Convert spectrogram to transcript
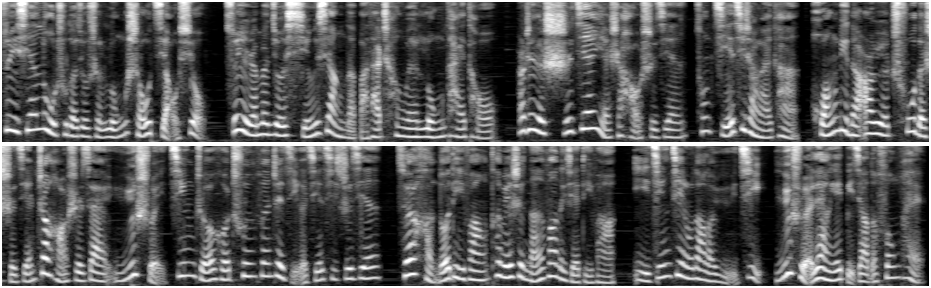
最先露出的就是龙首角宿，所以人们就形象的把它称为龙抬头。而这个时间也是好时间。从节气上来看，黄历的二月初的时间正好是在雨水、惊蛰和春分这几个节气之间，所以很多地方，特别是南方的一些地方，已经进入到了雨季，雨水量也比较的丰沛。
